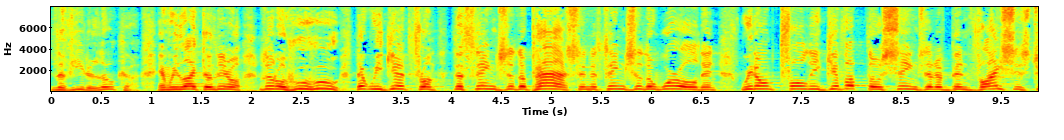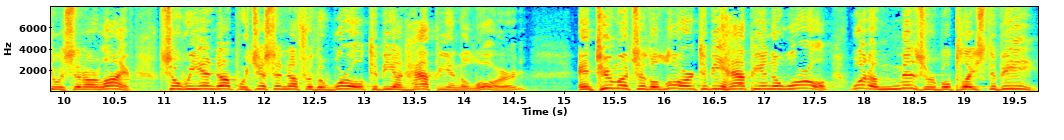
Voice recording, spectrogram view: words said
La Vida Loca. And we like the little, little hoo hoo that we get from the things of the past and the things of the world. And we don't fully give up those things that have been vices to us in our life. So we end up with just enough of the world to be unhappy in the Lord and too much of the Lord to be happy in the world. What a miserable place to be.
